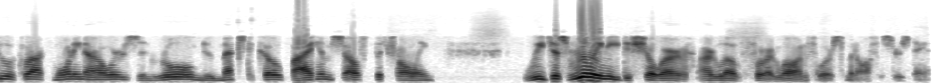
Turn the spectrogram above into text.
two o'clock morning hours in rural New Mexico by himself patrolling. We just really need to show our, our love for our law enforcement officers, Dan.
